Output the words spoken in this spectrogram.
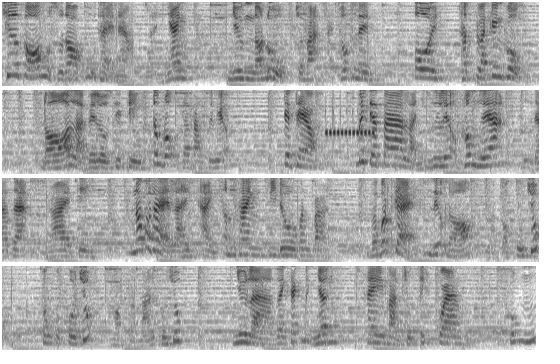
Chưa có một số đo cụ thể nào là nhanh, nhưng nó đủ cho bạn phải thốt lên Ôi, thật là kinh khủng! Đó là velocity, tốc độ gia tăng dữ liệu. Tiếp theo, Big Data là những dữ liệu không giới hạn sự đa dạng, variety. Nó có thể là hình ảnh, âm thanh, video, văn bản và bất kể dữ liệu đó là có cấu trúc, không có cấu trúc hoặc là bán cấu trúc như là danh sách bệnh nhân hay bản chụp X-quang cũng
